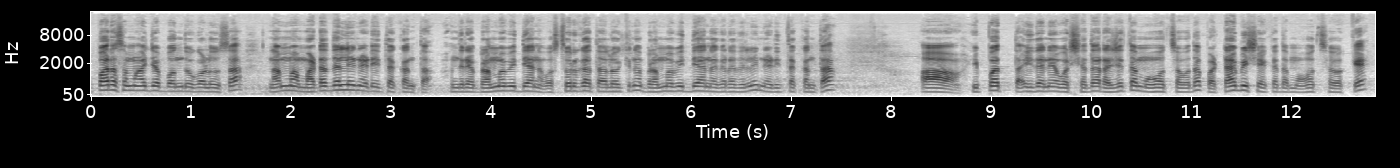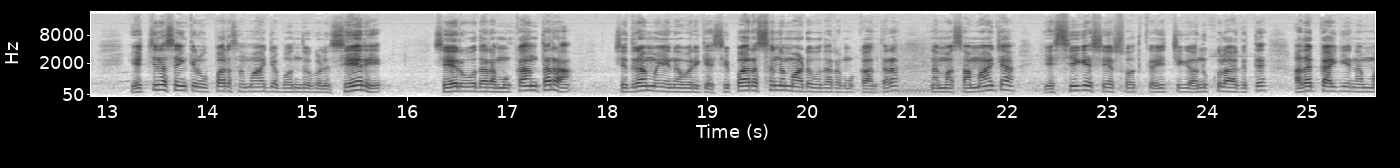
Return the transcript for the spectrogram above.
ಉಪಾರ ಸಮಾಜ ಬಂಧುಗಳು ಸಹ ನಮ್ಮ ಮಠದಲ್ಲಿ ನಡೀತಕ್ಕಂಥ, ಅಂದರೆ ಬ್ರಹ್ಮವಿದ್ಯಾನ, ಹೊಸದುರ್ಗ ತಾಲೂಕಿನ ಬ್ರಹ್ಮವಿದ್ಯಾನಗರದಲ್ಲಿ ನಡೀತಕ್ಕಂಥ ಆ ಇಪ್ಪತ್ತೈದನೇ ವರ್ಷದ ರಜತ ಮಹೋತ್ಸವದ ಪಟ್ಟಾಭಿಷೇಕದ ಮಹೋತ್ಸವಕ್ಕೆ ಹೆಚ್ಚಿನ ಸಂಖ್ಯೆಯಲ್ಲಿ ಉಪ್ಪಾರ ಸಮಾಜ ಬಂಧುಗಳು ಸೇರಿ, ಸೇರುವುದರ ಮುಖಾಂತರ ಸಿದ್ದರಾಮಯ್ಯನವರಿಗೆ ಶಿಫಾರಸನ್ನು ಮಾಡುವುದರ ಮುಖಾಂತರ ನಮ್ಮ ಸಮಾಜ ಎಸ್ಸಿಗೆ ಸೇರಿಸೋದಕ್ಕೆ ಹೆಚ್ಚಿಗೆ ಅನುಕೂಲ ಆಗುತ್ತೆ. ಅದಕ್ಕಾಗಿ ನಮ್ಮ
